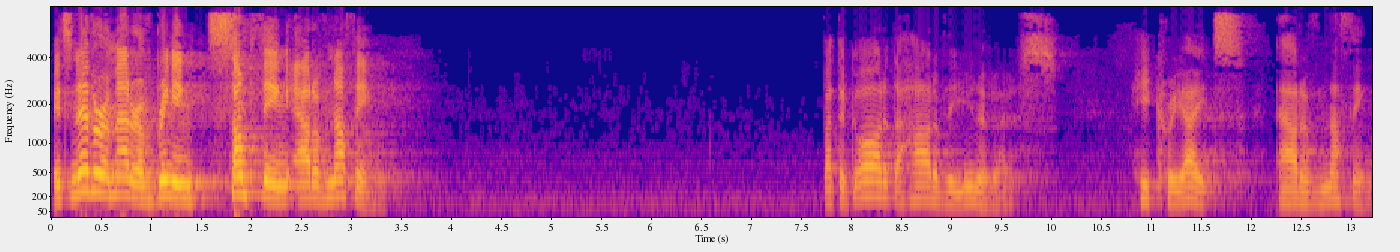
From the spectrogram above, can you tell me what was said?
It's never a matter of bringing something out of nothing. But the God at the heart of the universe, He creates out of nothing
